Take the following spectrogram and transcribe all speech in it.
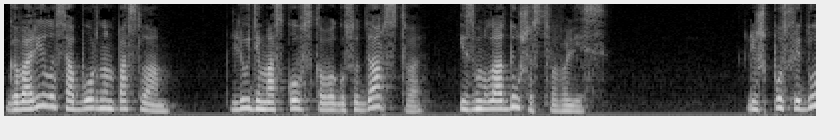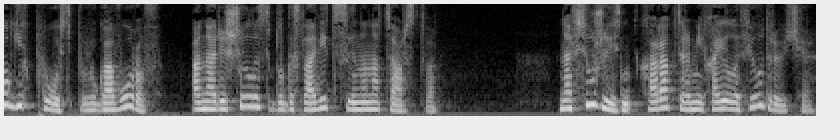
говорила соборным послам, люди московского государства измалодушествовались. Лишь после долгих просьб и уговоров она решилась благословить сына на царство. На всю жизнь характер Михаила Федоровича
